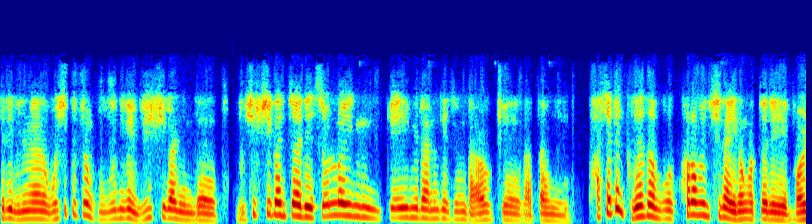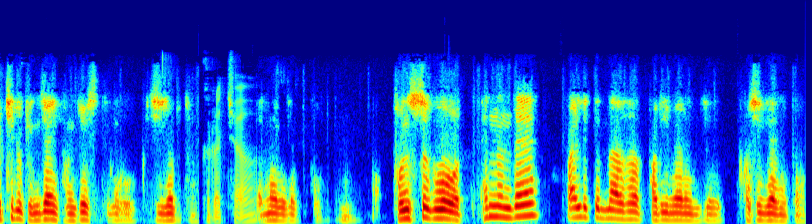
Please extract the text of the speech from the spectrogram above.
들이밀면 59.9분이가 60시간인데 60시간짜리 솔로인 게임이라는 게 지금 나올 게 마땅히 사실은 그래서 뭐 콜오브듀티나 이런 것들이 멀티를 굉장히 강조했을 거고 그 시절부터 그렇죠. 옛날부터 음. 돈 쓰고 했는데 빨리 끝나서 버리면 이제 거시기 하니까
